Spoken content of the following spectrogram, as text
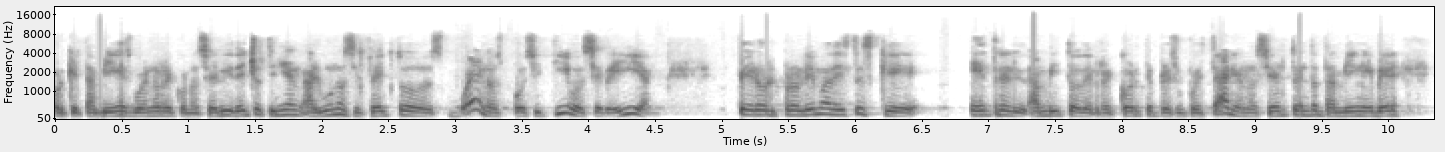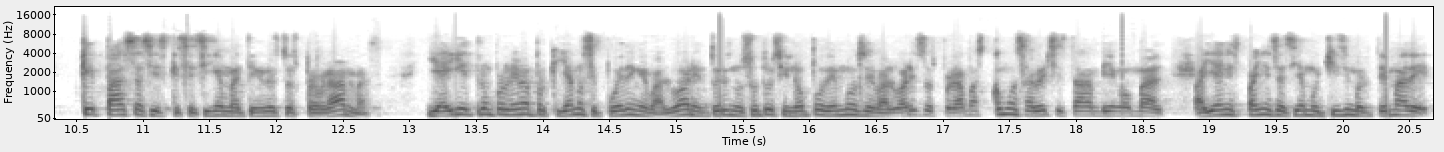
porque también es bueno reconocerlo y de hecho tenían algunos efectos buenos, positivos, se veían. Pero el problema de esto es que entra el ámbito del recorte presupuestario, ¿no es cierto? Entra también en ver ¿Qué pasa si es que se siguen manteniendo estos programas? Y ahí entra un problema porque ya no se pueden evaluar. Entonces nosotros si no podemos evaluar esos programas, ¿cómo saber si estaban bien o mal? Allá en España se hacía muchísimo el tema de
